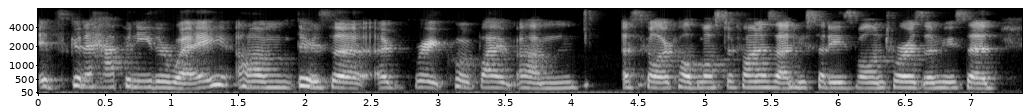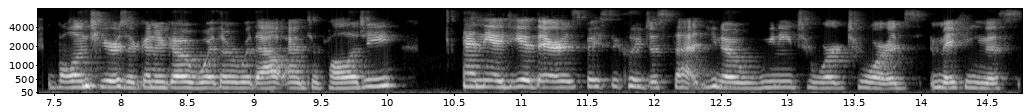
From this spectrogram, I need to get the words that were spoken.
it's going to happen either way. Um, there's a, a, great quote by um, a scholar called Mostafanezhad who studies volunteerism who said volunteers are going to go with or without anthropology. And the idea there is basically just that, you know, we need to work towards making this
